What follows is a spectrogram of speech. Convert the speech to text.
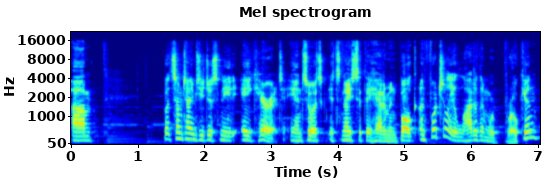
Um, but sometimes you just need a carrot. And so it's, it's nice that they had them in bulk. Unfortunately, a lot of them were broken.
